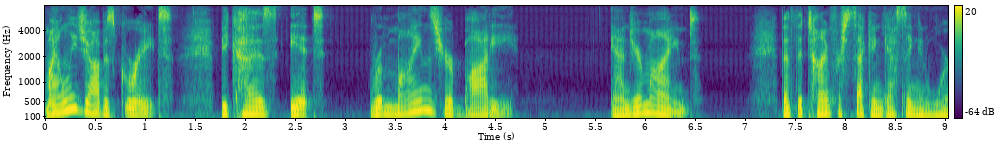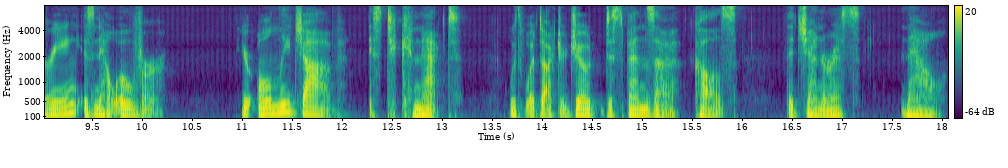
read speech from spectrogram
My only job is great because it reminds your body and your mind that the time for second guessing and worrying is now over. Your only job is to connect with what Dr. Joe Dispenza calls the generous now.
